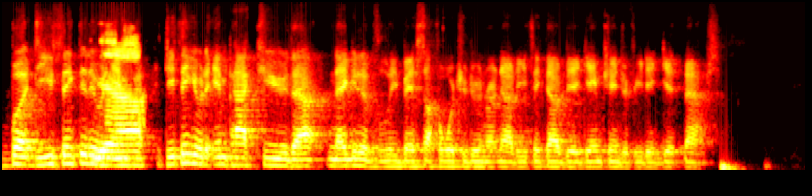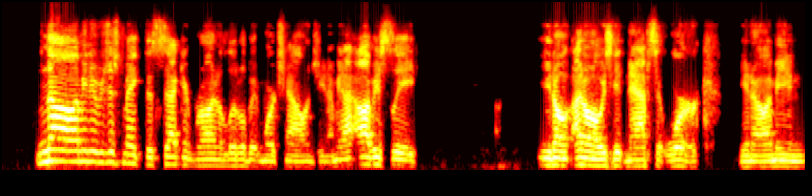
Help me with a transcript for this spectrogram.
But do you think that it would? Yeah. Impact, do you think it would impact you that negatively based off of what you're doing right now? Do you think that would be a game changer if you didn't get naps? No, I mean it would just make the second run a little bit more challenging. I mean, I, obviously, you don't. I don't always get naps at work. You know, I mean,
